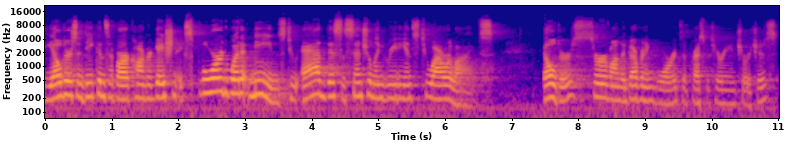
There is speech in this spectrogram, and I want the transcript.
the elders and deacons of our congregation explored what it means to add this essential ingredient to our lives. Elders serve on the governing boards of Presbyterian churches.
